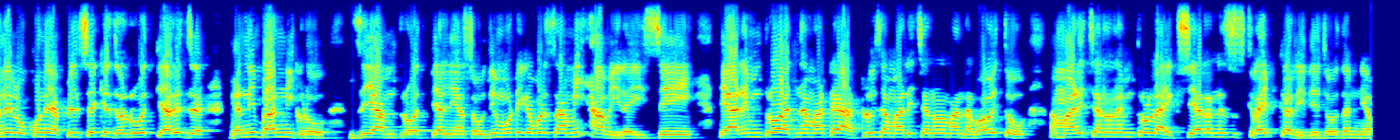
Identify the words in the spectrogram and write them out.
અને લોકોને અપીલ છે કે જરૂર હોય ત્યારે જ ઘરની બહાર નીકળો. જે આ મિત્રો, અત્યારની આ સૌથી મોટી ખબર સામે આવી રહી છે. ત્યારે મિત્રો, આજના માટે આટલું જ. અમારી ચેનલમાં નવા હોય તો અમારી ચેનલને મિત્રો લાઈક શેર અને સબસ્ક્રાઇબ કરી દેજો. ધન્યવાદ.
